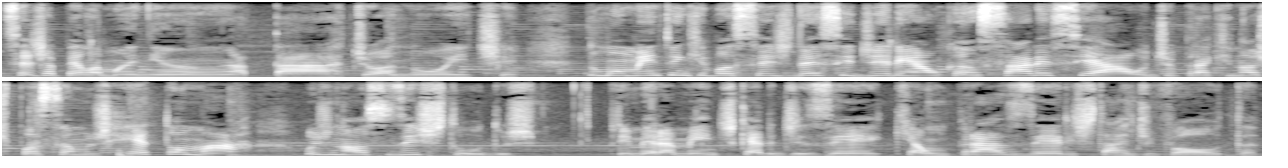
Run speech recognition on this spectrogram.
seja pela manhã, à tarde ou à noite, no momento em que vocês decidirem alcançar esse áudio para que nós possamos retomar os nossos estudos. Primeiramente, quero dizer que é um prazer estar de volta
